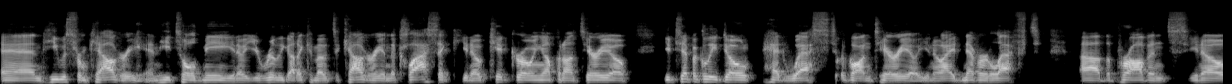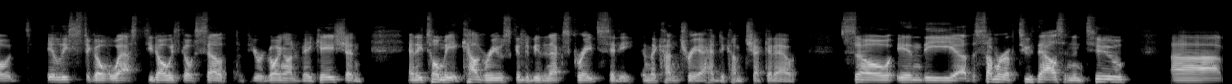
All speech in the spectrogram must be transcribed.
and he was from Calgary and he told me, you know, you really got to come out to Calgary. And the classic, you know, kid growing up in Ontario, you typically don't head west of Ontario. You know, I'd never left uh, the province, you know, at least to go west. You'd always go south if you were going on vacation. And he told me Calgary was going to be the next great city in the country. I had to come check it out. So in the uh, the summer of 2002, um,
